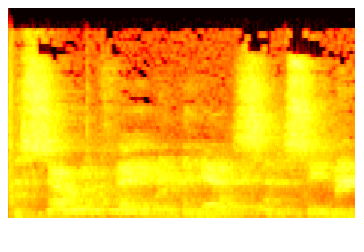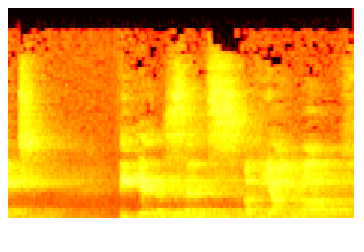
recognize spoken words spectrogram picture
the sorrow following the loss of a soulmate, the innocence of young love,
